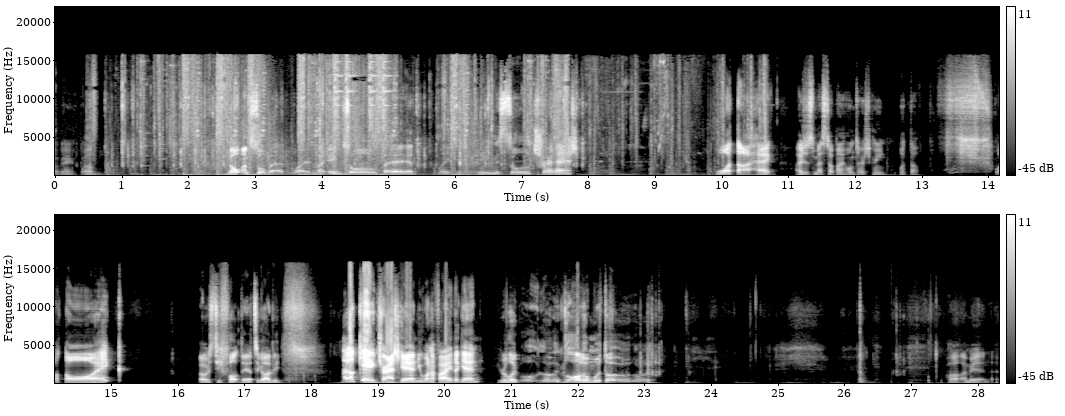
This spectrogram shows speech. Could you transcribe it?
okay, well. No, I'm so bad. Why my aim so bad? My aim is so trash. What the heck? I just messed up my whole entire screen. What the? What the heck? Oh, it's default dancing on me. Okay, trash can, you want to fight again? You're like, oh, got him with the. Uh, uh. Well, I mean, uh,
